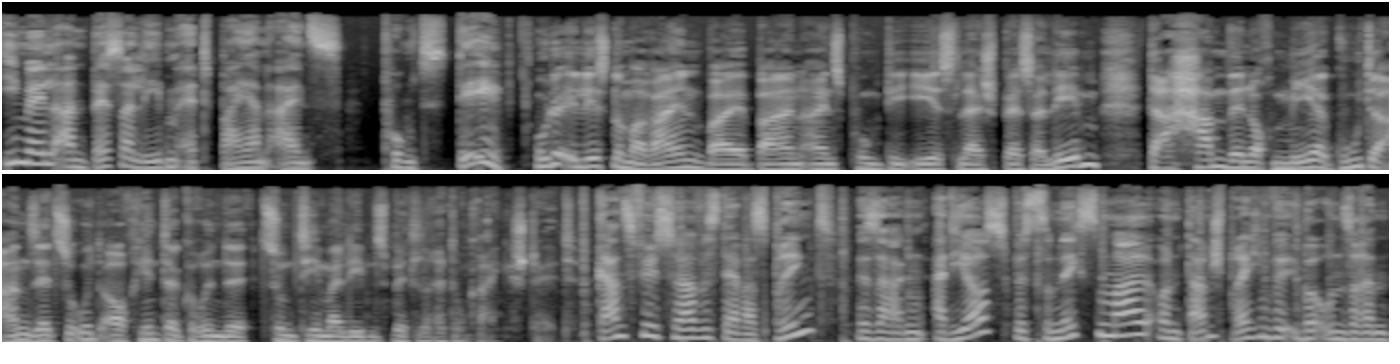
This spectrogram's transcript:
E-Mail an besserleben@bayern1 bayern1.de. Oder ihr lest nochmal rein bei bayern1.de slash besserleben. Da haben wir noch mehr gute Ansätze und auch Hintergründe zum Thema Lebensmittelrettung reingestellt. Ganz viel Service, der was bringt. Wir sagen Adios, bis zum nächsten Mal und dann sprechen wir über unseren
